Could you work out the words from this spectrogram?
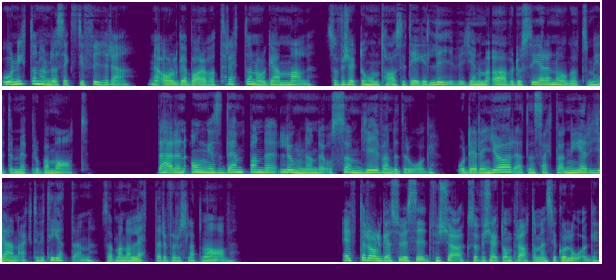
År 1964, när Olga bara var 13 år gammal, så försökte hon ta sitt eget liv genom att överdosera något som heter Meprobamat. Det här är en ångestdämpande, lugnande och sömngivande drog och det den gör är att den saktar ner hjärnaktiviteten så att man har lättare för att slappna av. Efter Olgas suicidförsök så försökte hon prata med en psykolog.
